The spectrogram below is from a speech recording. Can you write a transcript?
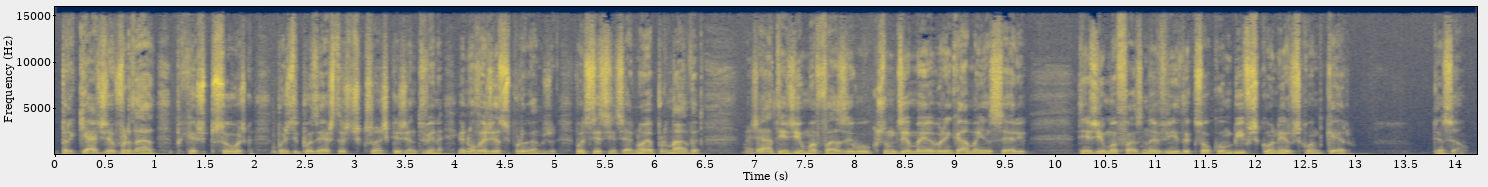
para que haja verdade, porque as pessoas, pois depois é estas discussões que a gente vê, né? eu não vejo esses programas, vou ser sincero, não é por nada, mas já atingi uma fase, eu costumo dizer meio a brincar, meio a sério, atingi uma fase na vida que só como bifes com nervos quando quero. Atenção.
